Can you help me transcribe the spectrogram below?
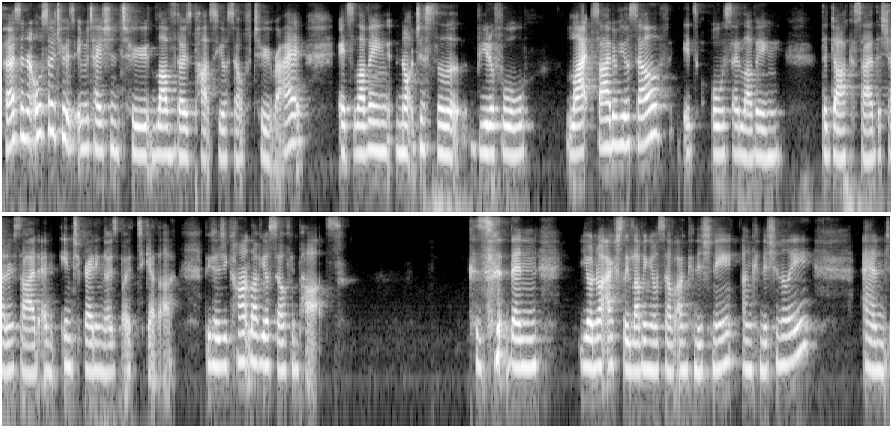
person. And also, too, it's invitation to love those parts of yourself too, right? It's loving not just the beautiful light side of yourself, it's also loving the darker side, the shadow side, and integrating those both together because you can't love yourself in parts. Because then you're not actually loving yourself unconditionally unconditionally and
